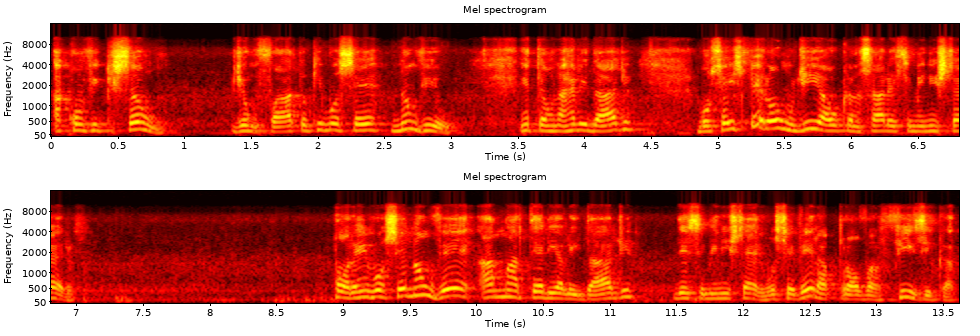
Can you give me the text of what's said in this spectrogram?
a convicção de um fato que você não viu. Então, na realidade, você esperou um dia alcançar esse ministério. Porém, você não vê a materialidade desse ministério. Você vê a prova física,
